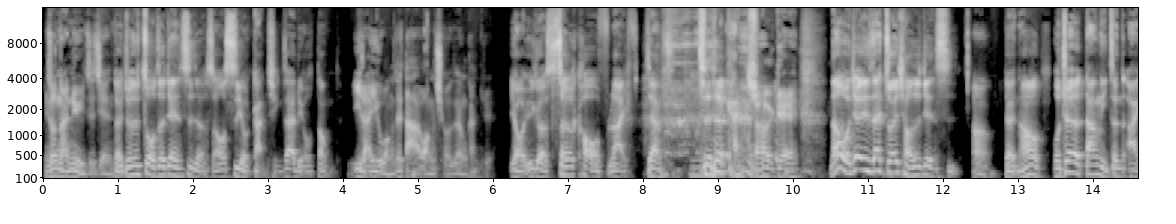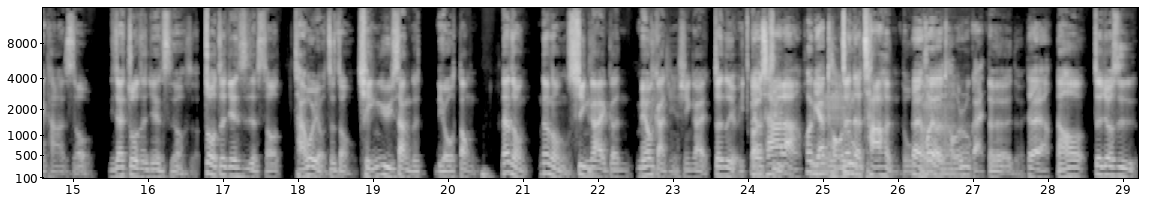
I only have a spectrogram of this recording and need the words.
你说男女之间，对，就是做这件事的时候是有感情在流动的，一来一往在打网球这种感觉。有一个 circle of life 这样子，这个感觉。OK，然后我就一直在追求这件事，嗯。对。然后我觉得，当你真的爱他的时候，你在做这件事的时候，做这件事的时候，才会有这种情欲上的流动，那种那种性爱跟没有感情的性爱，真的有一段有差啦，会比较投入，真的差很多。对，会有投入感，对对对。对啊，然后这就是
